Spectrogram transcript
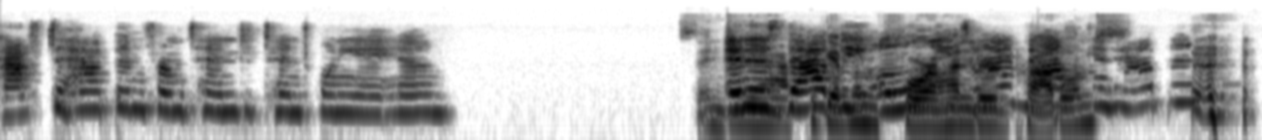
have to happen from 10 to 10 20 a.m.? And, and is that the only time problems? math can happen?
